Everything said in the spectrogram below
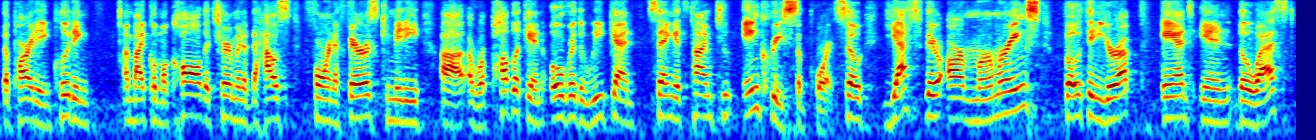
the party, including Michael McCaul, the chairman of the House Foreign Affairs Committee, uh, a Republican, over the weekend, saying it's time to increase support. So, yes, there are murmurings both in Europe and in the West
